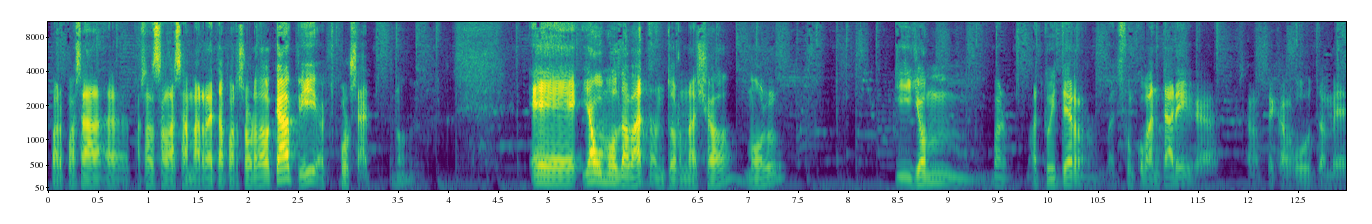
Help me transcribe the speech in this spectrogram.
per passar-se eh, passar la samarreta per sobre del cap i expulsat. No? Eh, hi ha hagut molt debat entorn a això, molt. I jo, bueno, a Twitter vaig fer un comentari que no sé que algú també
